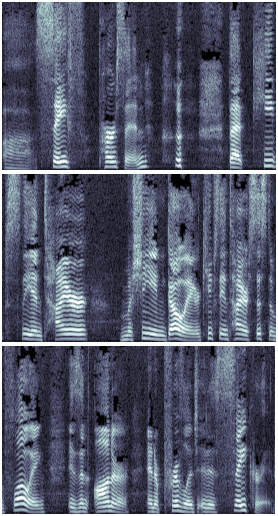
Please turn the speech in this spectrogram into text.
uh, safe person that keeps the entire machine going or keeps the entire system flowing is an honor and a privilege. It is sacred.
